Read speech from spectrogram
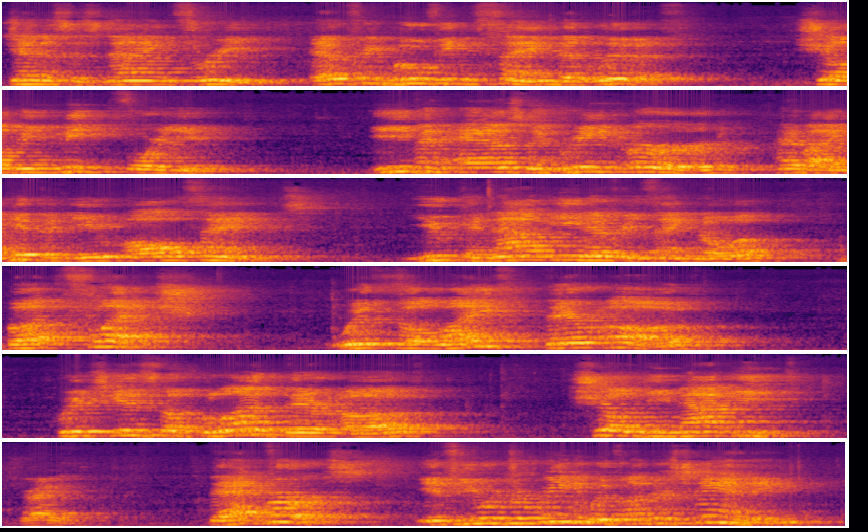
Genesis 9 3. Every moving thing that liveth shall be meat for you. Even as the green herb have I given you all things. You can now eat everything, Noah, but flesh, with the life thereof, which is the blood thereof, shall ye not eat. That's right. That verse, if you were to read it with understanding,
